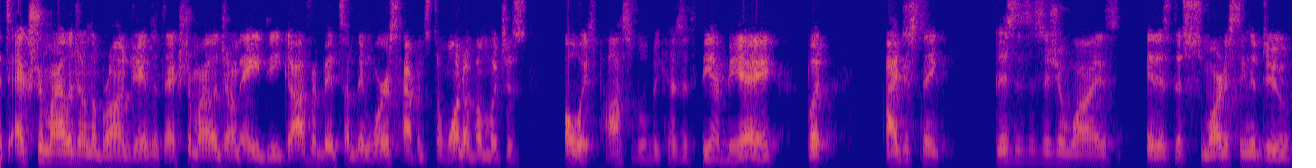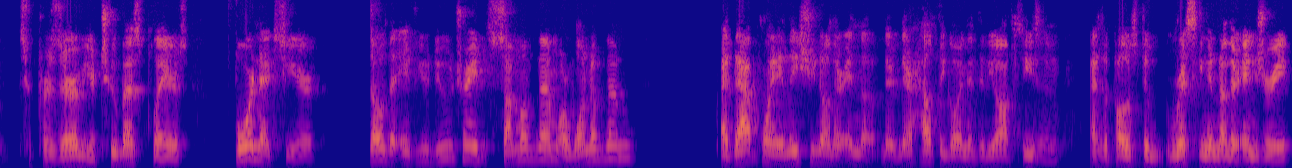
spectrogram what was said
It's extra mileage on LeBron James. It's extra mileage on AD. God forbid something worse happens to one of them, which is always possible because it's the NBA. But I just think business decision wise, it is the smartest thing to do to preserve your two best players for next year so that if you do trade some of them or one of them, at that point, at least you know they're in the they're, they're healthy going into the off season as opposed to risking another injury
